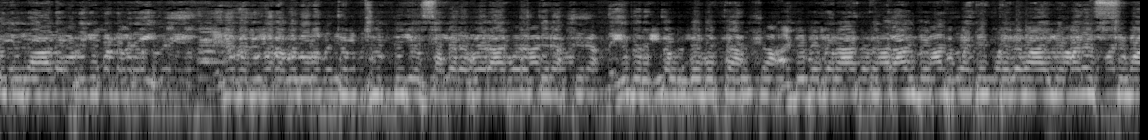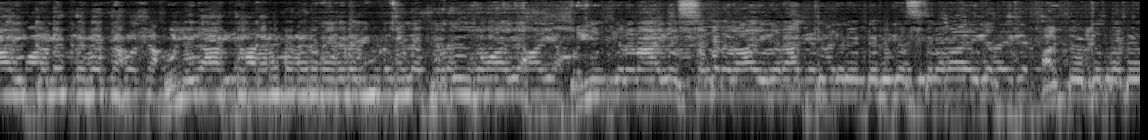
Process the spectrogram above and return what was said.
വരികയാണ് പ്രിയമുള്ളവരെ. നിരവധി മറവിലിരുത്തും ചുറ്റിയ സമര പോരാട്ടത്തിന് നേതൃത്വം കൊടുത്ത അടിമകളാത്ത കാൽവെപ്പും അചഞ്ചലമായ മനസ്സുമായി കടന്നു വന്ന ഒളിയാത്ത കർമ്മനിർമ്മയുടെ ചില പ്രതീകമായ പ്രിയങ്കരനായ സമരനായകനാറ്റിങ്ങളുടെ വികസന നായകൻ അഡ്വക്കറ്റ്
